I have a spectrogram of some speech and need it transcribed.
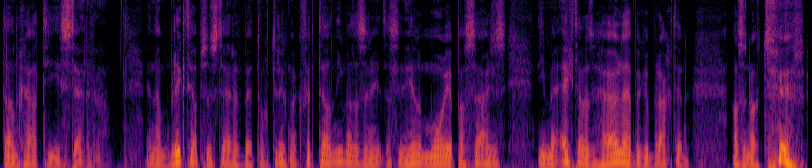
dan gaat hij sterven. En dan blikt hij op zijn sterfbed nog terug. Maar ik vertel niet, want dat zijn, dat zijn hele mooie passages die me echt aan het huilen hebben gebracht. En als een auteur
